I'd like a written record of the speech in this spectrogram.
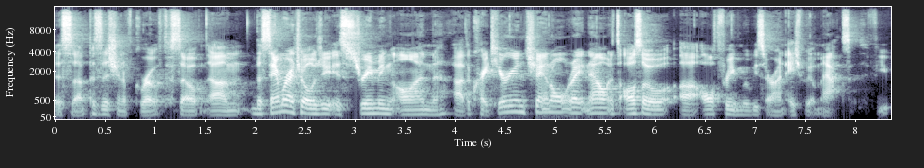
this uh, position of growth. So um, the Samurai trilogy is streaming on uh, the Criterion channel right now. It's also uh, all three movies are on HBO Max. If you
